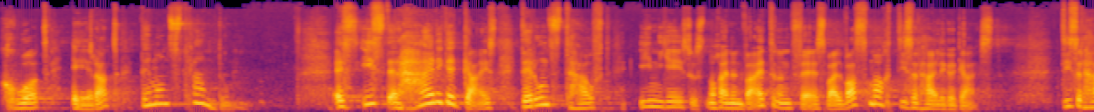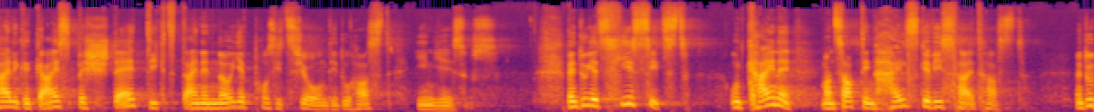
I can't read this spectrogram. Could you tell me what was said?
Quod erat demonstrandum. Es ist der Heilige Geist, der uns tauft in Jesus. Noch einen weiteren Vers, weil was macht dieser Heilige Geist? Dieser Heilige Geist bestätigt deine neue Position, die du hast in Jesus. Wenn du jetzt hier sitzt und keine, man sagt, in Heilsgewissheit hast, wenn du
